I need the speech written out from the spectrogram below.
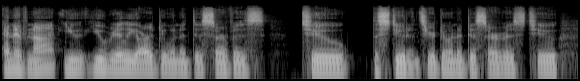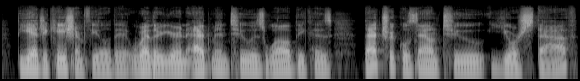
And if not, you you really are doing a disservice to the students. You're doing a disservice to the education field, whether you're an admin too as well, because that trickles down to your staff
